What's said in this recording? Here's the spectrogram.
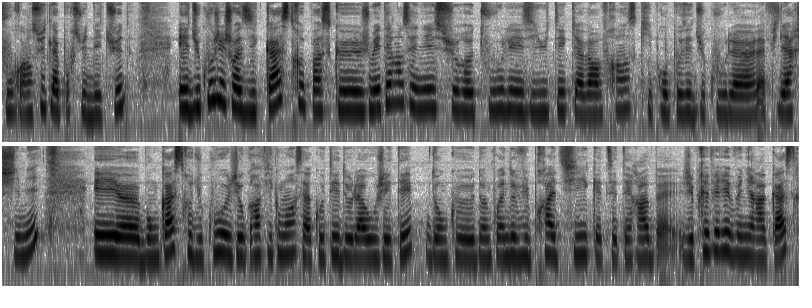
pour ensuite la poursuite d'études. Et du coup, j'ai choisi Castres parce que je m'étais renseignée sur tous les IUT qu'il y avait en France qui proposaient du coup la, filière chimie. Et euh, bon, Castres, du coup, géographiquement, c'est à côté de là où j'étais. Donc, euh, d'un point de vue pratique, etc., ben, j'ai préféré venir à Castres.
